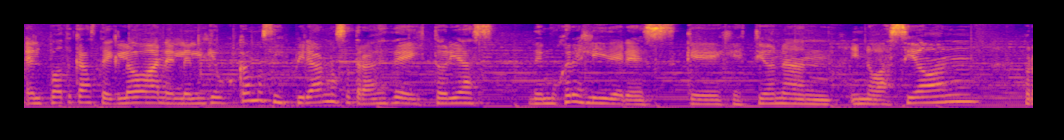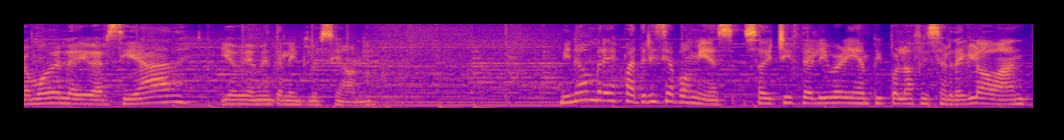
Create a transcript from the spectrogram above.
el podcast de Globan en el que buscamos inspirarnos a través de historias de mujeres líderes que gestionan innovación, promueven la diversidad y obviamente la inclusión. Mi nombre es Patricia Pomies, soy Chief Delivery and People Officer de Globant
